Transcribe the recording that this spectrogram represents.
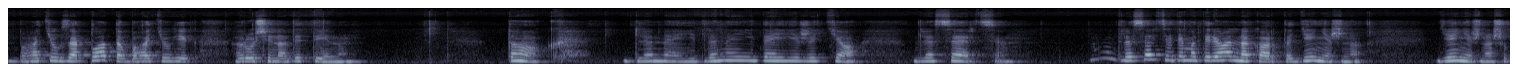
Багатьох зарплата, багатьох як гроші на дитину. Так, для неї, для неї йде її життя, для серця. Ну, для серця йде матеріальна карта, денежна. Денежна, щоб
